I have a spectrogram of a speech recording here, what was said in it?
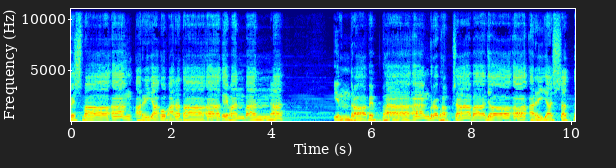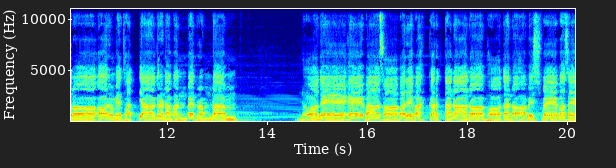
विश्वाङ् अर्य उपरतातिमन्वन् इन्द्रो बिभ्राङ्गृभक्षा वाजो अर्यः शत्रोर्मिथत्यागृणवन्विरम्णम् नो देवासो परिपः कर्तना नो भूतनो विश्वे वसे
